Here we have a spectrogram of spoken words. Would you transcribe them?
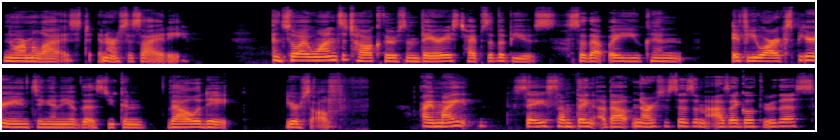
normalized in our society. And so I wanted to talk through some various types of abuse so that way you can, if you are experiencing any of this, you can validate yourself. I might say something about narcissism as I go through this.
